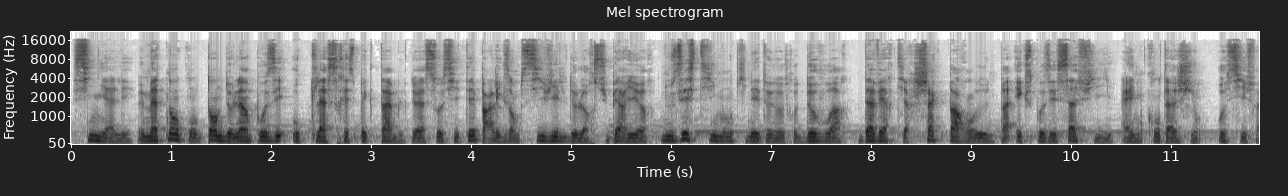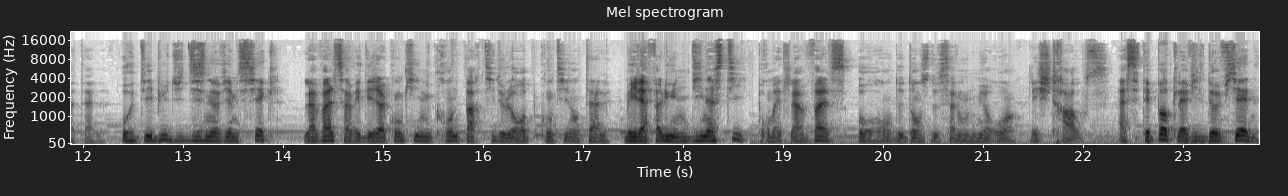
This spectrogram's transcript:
signalé. Mais maintenant qu'on tente de l'imposer aux classes respectables de la société par l'exemple civil de leurs supérieurs, nous estimons qu'il est de notre devoir d'avertir chaque parent de ne pas exposer sa fille à une contagion aussi fatale. Au début du 19e siècle, la valse avait déjà conquis une grande partie de l'Europe continentale, mais il a fallu une dynastie pour mettre la valse au rang de danse de salon numéro 1, les Strauss. À cette époque, la ville de Vienne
